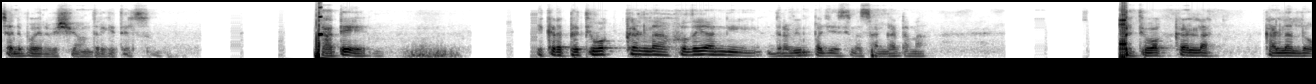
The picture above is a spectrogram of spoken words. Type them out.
చనిపోయిన విషయం అందరికీ తెలుసు. కాతే ఇక్కడ ప్రతి ఒక్కళ్ళ హృదయాన్ని ద్రవింపజేసిన సంఘటన. ప్రతి ఒక్కళ్ళ కళ్ళల్లో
